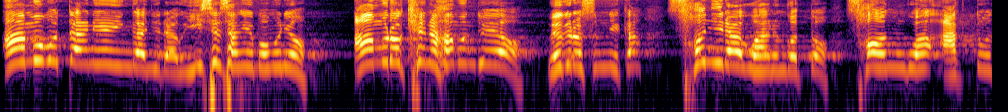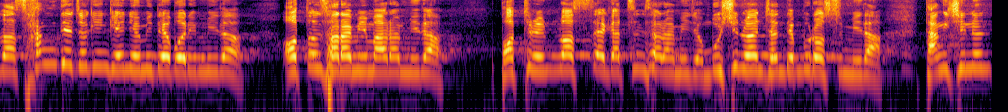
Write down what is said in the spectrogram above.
아무것도 아니에요 인간이라고 이 세상에 보면요 아무렇게나 하면 돼요. 왜 그렇습니까? 선이라고 하는 것도 선과 악도 다 상대적인 개념이 돼 버립니다. 어떤 사람이 말합니다. 버트렌 러셀 같은 사람이죠. 무신론자인데 물었습니다. 당신은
